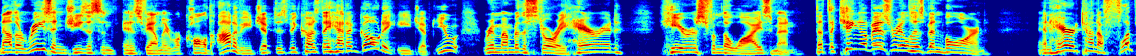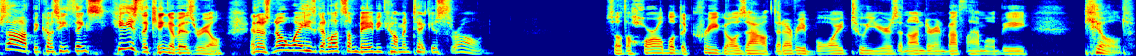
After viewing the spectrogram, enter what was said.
Now, the reason Jesus and his family were called out of Egypt is because they had to go to Egypt. You remember the story. Herod hears from the wise men that the king of Israel has been born. And Herod kind of flips out because he thinks he's the king of Israel. And there's no way he's going to let some baby come and take his throne. So the horrible decree goes out that every boy two years and under in Bethlehem will be killed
